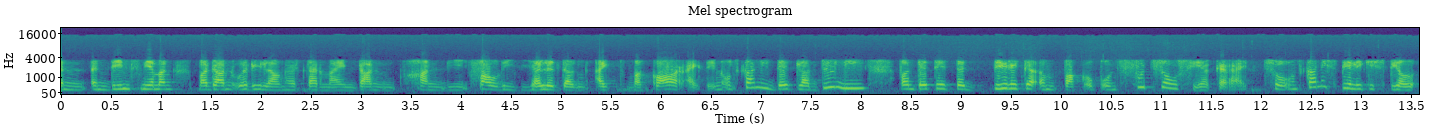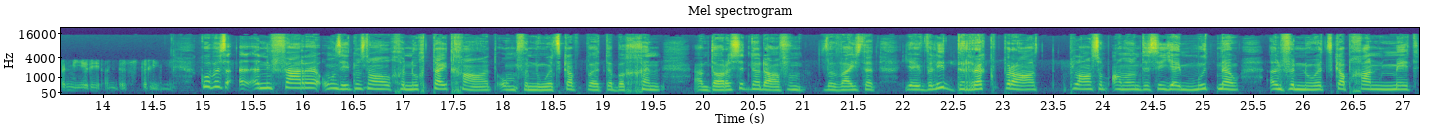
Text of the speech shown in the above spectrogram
in in diensneming maar dan oor die langer termyn dan gaan die val die hele ding uit mekaar uit en ons kan nie dit laat doen nie want dit het 'n direkte impak op ons voedselsekerheid. So ons kan nie speletjies speel in hierdie industrie nie. Kobus in die verre ons het mos nou al genoeg tyd gehad om vennootskappe te begin. Um, daar is dit nou daarvan bewys dat jy wil nie druk praat plaas op almal om te sê jy moet nou in vennootskap gaan met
